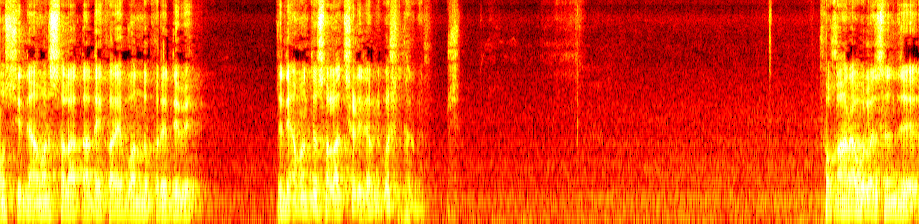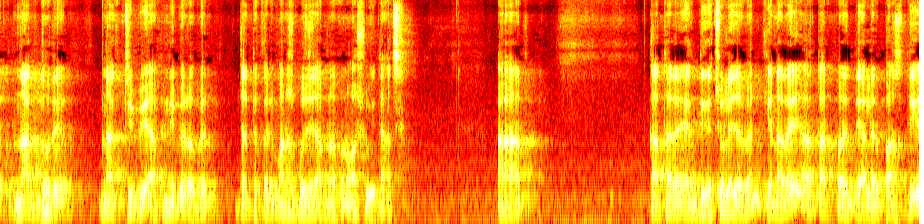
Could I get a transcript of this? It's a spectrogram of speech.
মসজিদে আমার সালাত আদায় করে বন্ধ করে দেবে। যদি এমন তো সলাদ ছেড়ে দিয়ে আপনি বসে থাকবেন। ফোকাহারা বলেছেন যে নাক ধরে নাক টিপে আপনি বেরোবেন, যাতে করে মানুষ বুঝে আপনার কোনো অসুবিধা আছে। আর কাতারের একদিকে চলে যাবেন কেনারায়, আর তারপরে দেয়ালের পাশ দিয়ে,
